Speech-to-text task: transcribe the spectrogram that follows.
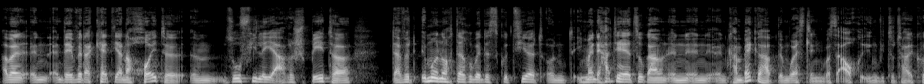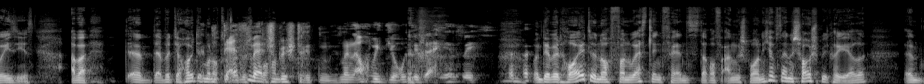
aber in David Arquette ja noch heute, ähm, so viele Jahre später, da wird immer noch darüber diskutiert und ich meine, der hat ja jetzt sogar ein, ein, ein Comeback gehabt im Wrestling, was auch irgendwie total crazy ist. Aber äh, da wird ja heute immer noch gesprochen. bestritten. Ich meine, auch idiotisch eigentlich. und der wird heute noch von Wrestling-Fans darauf angesprochen, nicht auf seine Schauspielkarriere. Ähm,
